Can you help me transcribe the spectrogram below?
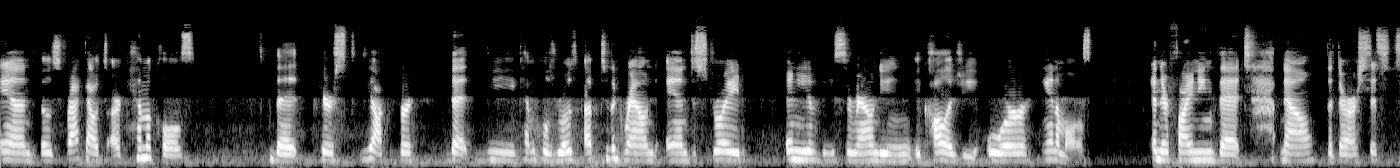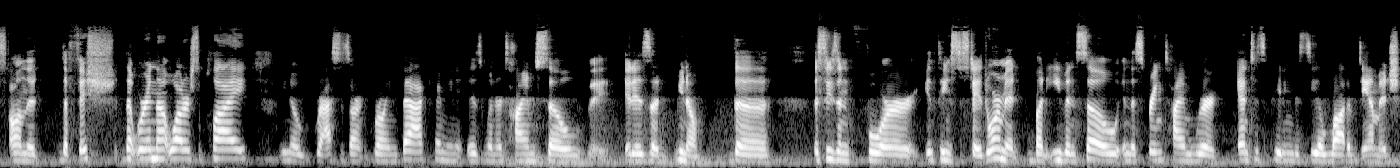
And those frac outs are chemicals that pierced the aquifer that the chemicals rose up to the ground and destroyed any of the surrounding ecology or animals. And they're finding that now that there are cysts on the, the fish that were in that water supply, you know, grasses aren't growing back. I mean, it is wintertime, so it is a, you know, the the season for things to stay dormant. But even so, in the springtime, we're anticipating to see a lot of damage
